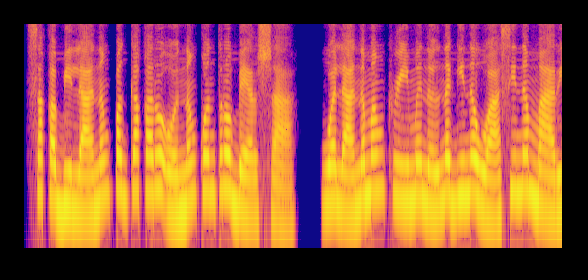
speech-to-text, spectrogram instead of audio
sa kabila ng pagkakaroon ng kontrobersya, wala namang criminal na ginawa sina Maris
